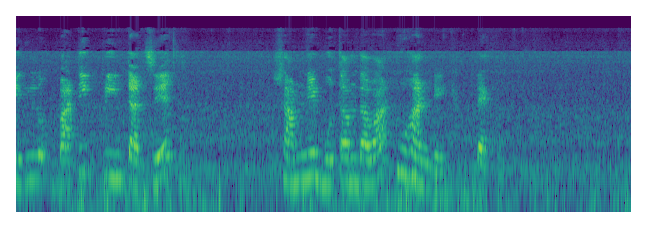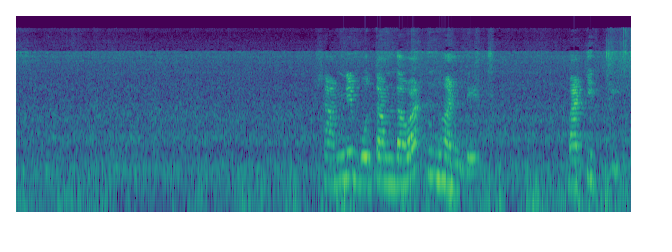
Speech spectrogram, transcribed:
এগুলো বাটিক প্রিন্ট আছে। সামনে বোতাম দেওয়া টু হান্ড্রেড দেখো। সামনে বোতাম দেওয়া টু হান্ড্রেড বাটিক প্রিন্ট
